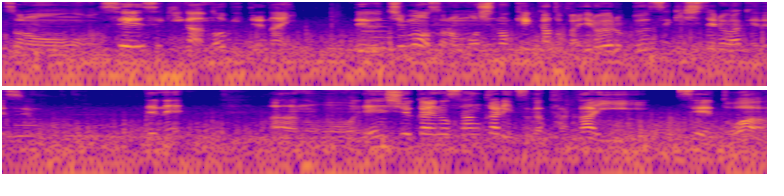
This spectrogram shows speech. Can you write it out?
その、成績が伸びてない。で、うちもその模試の結果とかいろいろ分析してるわけですよ。でね、あの、演習会の参加率が高い生徒は、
